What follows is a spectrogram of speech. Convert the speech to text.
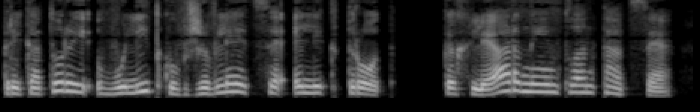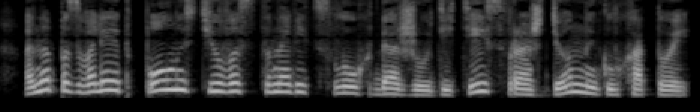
при которой в улитку вживляется электрод, кохлеарная имплантация. Она позволяет полностью восстановить слух даже у детей с врожденной глухотой.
